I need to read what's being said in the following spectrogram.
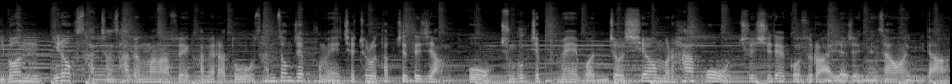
이번 1억 4,400만 화 소의 카메라도 삼성 제품에 최초로 탑재되지 않고 중국 제품에 먼저 시험을 하고 출시될 것으로 알려져 있는 상황입니다.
